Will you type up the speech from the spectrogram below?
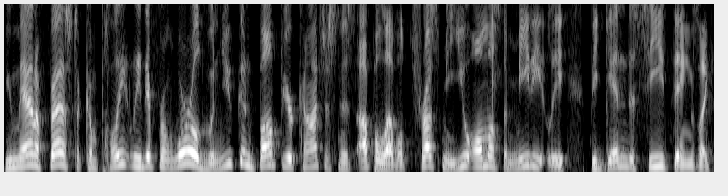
you manifest a completely different world. When you can bump your consciousness up a level, trust me, you almost immediately begin to see things. Like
